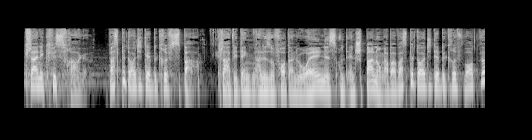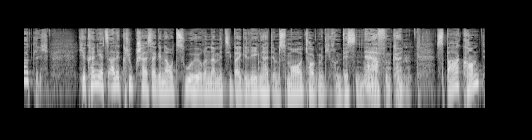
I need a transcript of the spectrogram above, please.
Kleine Quizfrage. Was bedeutet der Begriff Spa? Klar, wir denken alle sofort an Wellness und Entspannung, aber was bedeutet der Begriff wortwörtlich? Hier können jetzt alle Klugscheißer genau zuhören, damit sie bei Gelegenheit im Smalltalk mit ihrem Wissen nerven können. Spa kommt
